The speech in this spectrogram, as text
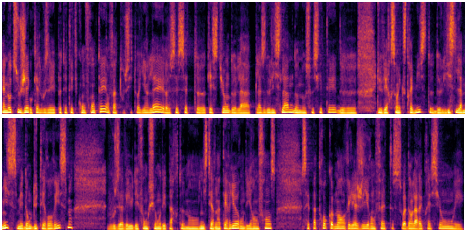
Un autre sujet auquel vous avez peut-être été confronté, enfin tout citoyen l'est, euh, c'est cette euh, question de la place de l'islam dans nos sociétés, de, du versant extrémiste, de l'islamisme et donc du terrorisme. Vous avez eu des fonctions au département ministère de l'Intérieur, on dirait en France. Sait pas trop comment réagir en fait, soit dans la répression et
